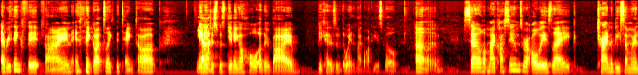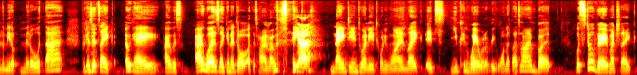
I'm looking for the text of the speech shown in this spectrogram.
everything fit fine and then it got to like the tank top and it just was giving a whole other vibe because of the way that my body is built um so my costumes were always like trying to be somewhere in the mi- middle with that because Mhm. it's like okay i was i was like an adult at the time. I was like yeah, 19 20 21 like it's you can wear whatever you want at that time but was still very much like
